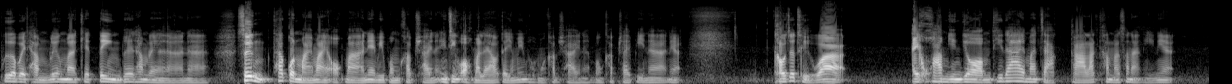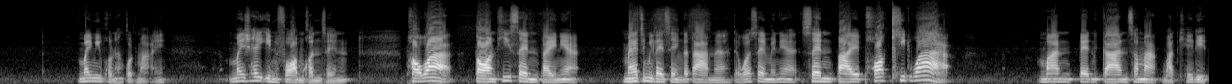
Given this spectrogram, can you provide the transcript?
เพื่อไปทำเรื่อง marketing เพื่อทำอะไรต่างๆนะซึ่งถ้ากฎหมายใหม่ออกมาเนี่ยมีผลบังคับใช้นะจริงๆออกมาแล้วแต่ยังไม่มีผลบังคับใช้นะบังคับใช้ปีหน้าเนี่ยเขาจะถือว่าไอ้ความยินยอมที่ได้มาจากการกระทำลักษณะนี้เนี่ยไม่มีผลทางกฎหมาย ไม่ใช่ inform consent เพราะว่าตอนที่เซ็นไปเนี่ย แม้จะมีลายเซ็นก็ตามนะ แต่ว่าเซ็นไปเนี่ยเซ็นไปเพราะคิดว่ามันเป็นการสมัครบัตรเครดิต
